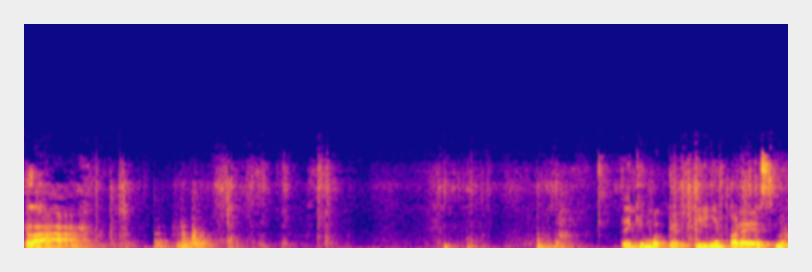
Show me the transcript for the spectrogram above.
É lá. Tem aqui uma cartinha, parece-me.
